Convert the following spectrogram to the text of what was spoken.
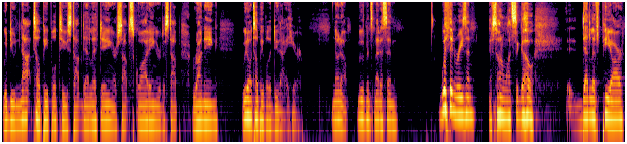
We do not tell people to stop deadlifting or stop squatting or to stop running. We don't tell people to do that here. No, no. Movement's medicine within reason. If someone wants to go deadlift PR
